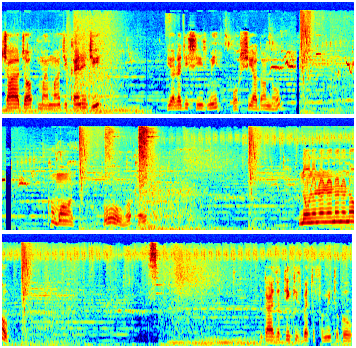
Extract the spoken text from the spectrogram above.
charge up my magic energy. He already sees me or she I don't know come on. Oh okay. No no no no no no no. Guys I think it's better for me to go.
